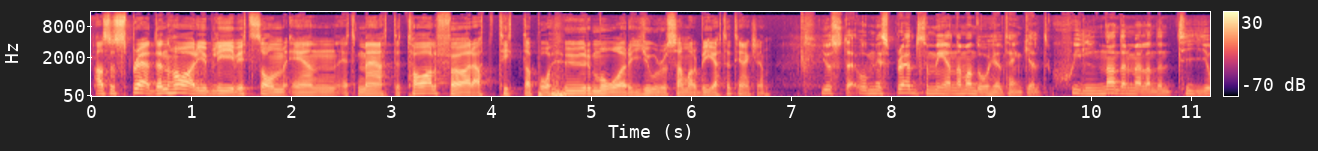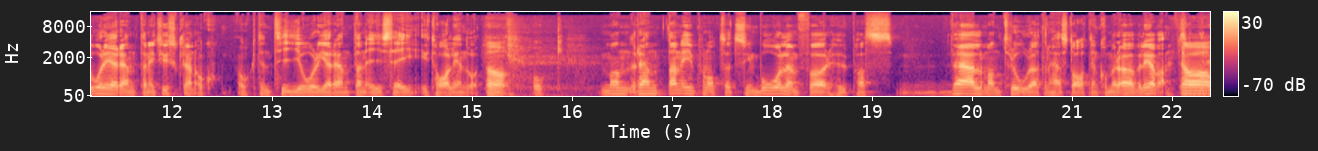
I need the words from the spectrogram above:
Alltså spreaden har ju blivit som en, ett mätetal för att titta på hur mår eurosamarbetet egentligen. Just det, och med spread så menar man då helt enkelt skillnaden mellan den tioåriga räntan i Tyskland och, och den tioåriga räntan i sig Italien då. Ja, Och man, räntan är ju på något sätt symbolen för hur pass väl man tror att den här staten kommer att överleva. Är Ja,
